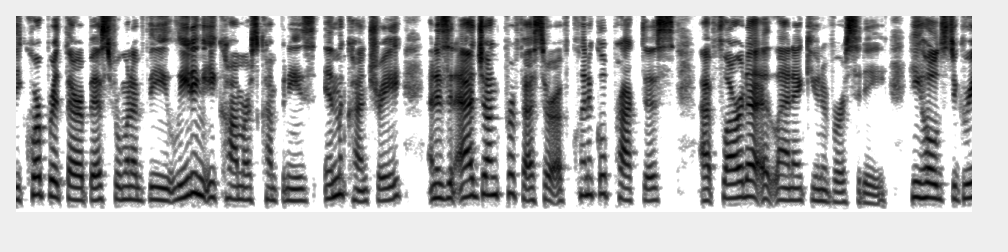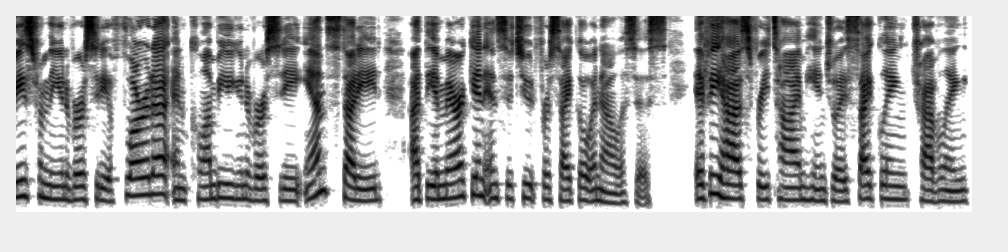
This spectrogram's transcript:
the corporate therapist for one of the leading e commerce companies in the country, and is an adjunct professor of clinical practice at Florida Atlantic University. He holds degrees from the University of Florida and Columbia University and studied at the American Institute for Psychoanalysis. If he has free time, he enjoys cycling, traveling,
